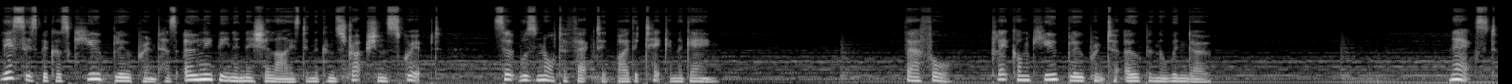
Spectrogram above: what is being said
This is because Cube Blueprint has only been initialized in the construction script, so it was not affected by the tick in the game. Therefore, click on Cube Blueprint to open the window. Next,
